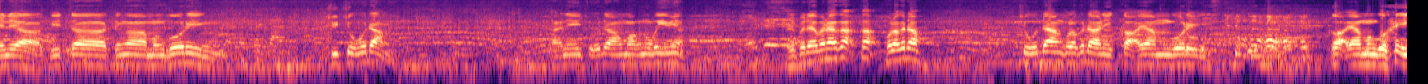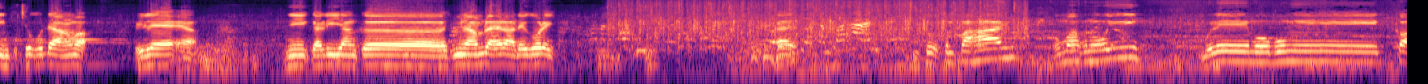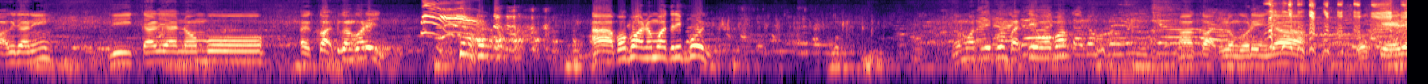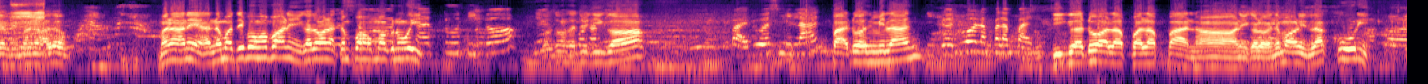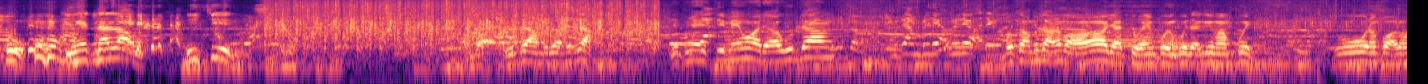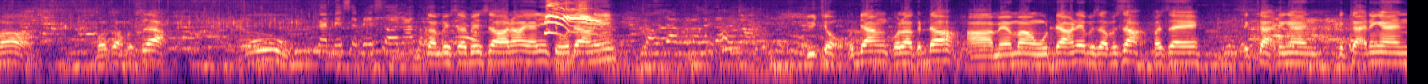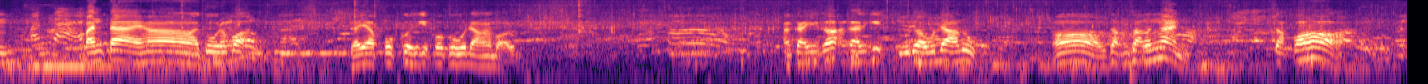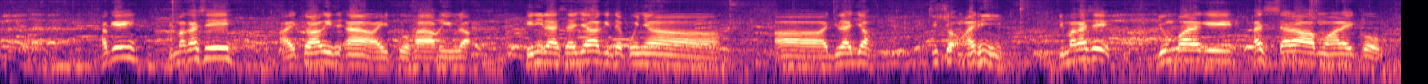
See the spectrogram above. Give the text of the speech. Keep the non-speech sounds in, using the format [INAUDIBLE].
Kita tengah menggoreng cucuk udang. Kak ni cucuk udang Mak Nuri punya. Daripada mana kak? Kak, Kuala Kedah. Cucuk udang Kuala Kedah ni kak yang menggoreng. Kak yang menggoreng cucuk udang nampak. Relax ya. Ni kali yang ke 19 lah dia goreng. Eh, untuk tempahan rumah Kenuri boleh menghubungi kak kita ni di talian nombor eh kak tukang goreng. [LAUGHS] ah, berapa nombor telefon? Nombor telefon Pak Tim je. Ah, kak tolong goreng je. Okey dia pergi mana tu? Mana ni? Nombor telefon apa ni? Kalau nak tempah rumah Kenuri. 13 013 429 429 3288. 3288. Ha ni kalau tengok ni laku ni. Tu. Ingat dalam. Licin. Nampak udang besar-besar. Dia punya istimewa dia udang Udang beliak-beliak tengok. besar-besar nampak. Oh jatuh handphone aku tak lagi mampu. Tu nampak tu ha. Besar-besar. Oh, Bukan biasa-biasa nak. bukan biasa-biasa nah yang ni cuk udang ni. Cucuk udang Kuala Kedah ah memang udang dia besar-besar pasal dekat dengan dekat dengan pantai. pantai ha tu nampak saya fokus sikit fokus udang nampak tu angkat sikit kak angkat sikit. Udang udang tu. Oh besar-besar lengan. Besar paha. Okey terima kasih. Ha, itu hari ah itu hari pula. Inilah saja kita punya ah, jelajah cucuk hari ni. Terima kasih. Jumpa lagi. Assalamualaikum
